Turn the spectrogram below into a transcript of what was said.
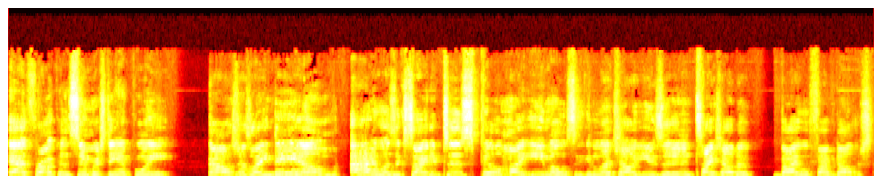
at, from a consumer standpoint, I was just like, damn, I was excited to spill my emotes and let y'all use it and entice y'all to buy with five dollars,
